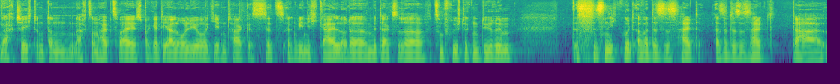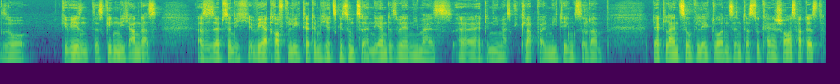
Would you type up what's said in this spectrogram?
Nachtschicht und dann nachts um halb zwei Spaghetti al Olio. Jeden Tag ist jetzt irgendwie nicht geil oder mittags oder zum Frühstück ein Dürüm. Das ist nicht gut, aber das ist halt, also das ist halt da so gewesen. Das ging nicht anders. Also selbst wenn ich Wert drauf gelegt hätte, mich jetzt gesund zu ernähren, das wäre niemals, äh, hätte niemals geklappt, weil Meetings oder Deadlines so gelegt worden sind, dass du keine Chance hattest.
